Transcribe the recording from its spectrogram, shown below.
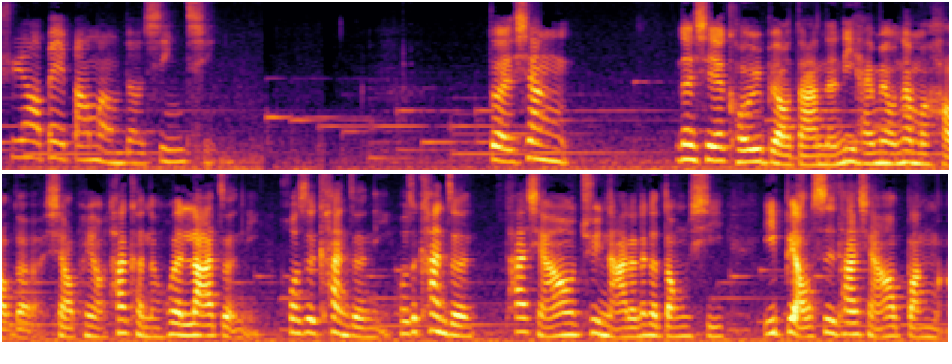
需要被帮忙的心情。对，像那些口语表达能力还没有那么好的小朋友，他可能会拉着你，或是看着你，或是看着他想要去拿的那个东西，以表示他想要帮忙。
